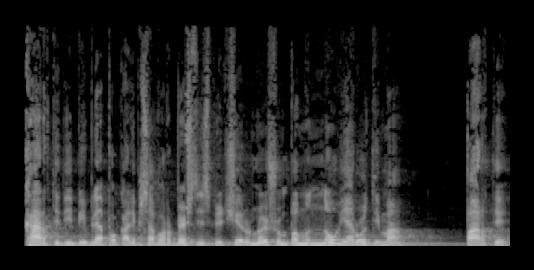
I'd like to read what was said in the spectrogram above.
carte din Biblie, Apocalipsa, vorbește despre cerul noi și un pământ nou, iar ultima parte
